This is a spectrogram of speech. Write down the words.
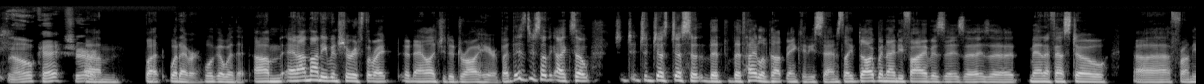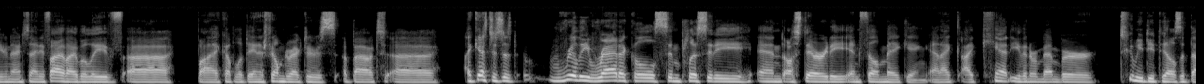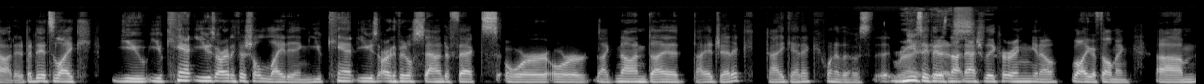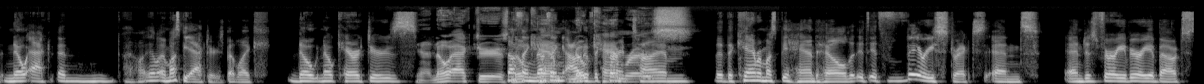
okay, sure. Um, but whatever, we'll go with it. Um, and I'm not even sure it's the right analogy to draw here. But this is just something like so. j- j- Just just so that the title of that makes any sense. Like Dogma 95 is a, is a is a manifesto uh, from the year 1995, I believe, uh, by a couple of Danish film directors about. Uh, I guess just, just really radical simplicity and austerity in filmmaking, and I I can't even remember too many details about it, but it's like you you can't use artificial lighting, you can't use artificial sound effects or or like non diegetic diegetic one of those uh, Right, music that is not naturally occurring, you know, while you're filming. Um, no act, and it must be actors, but like no no characters, yeah, no actors, nothing no cam- nothing out no of the cameras. current time. The, the camera must be handheld. It, it's very strict and and just very very about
